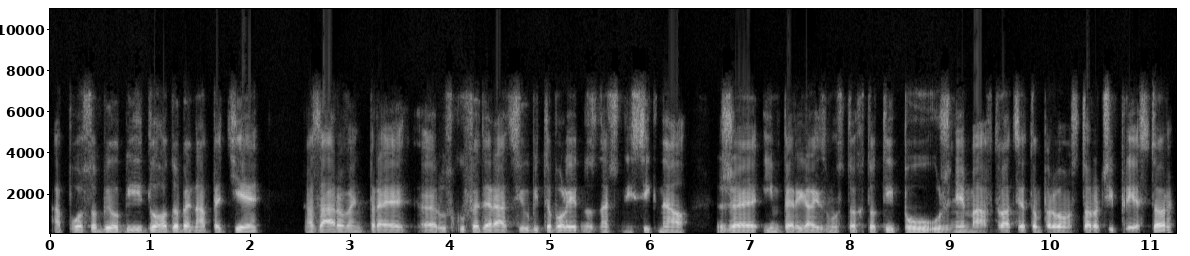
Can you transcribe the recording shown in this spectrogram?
a pôsobil by dlhodobé napätie a zároveň pre Ruskú federáciu by to bol jednoznačný signál, že imperializmus tohto typu už nemá v 21. storočí priestor.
